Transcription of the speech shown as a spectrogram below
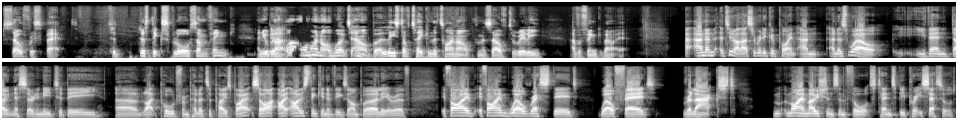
self respect to just explore something and you'll be yeah. like, well, I might not have worked it out, but at least I've taken the time out for myself to really have a think about it. And then, do you know, that's a really good point. And and as well, you then don't necessarily need to be um, like pulled from pillar to post by it. So I, I, I was thinking of the example earlier of if I if I'm well rested, well fed, relaxed, m- my emotions and thoughts tend to be pretty settled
